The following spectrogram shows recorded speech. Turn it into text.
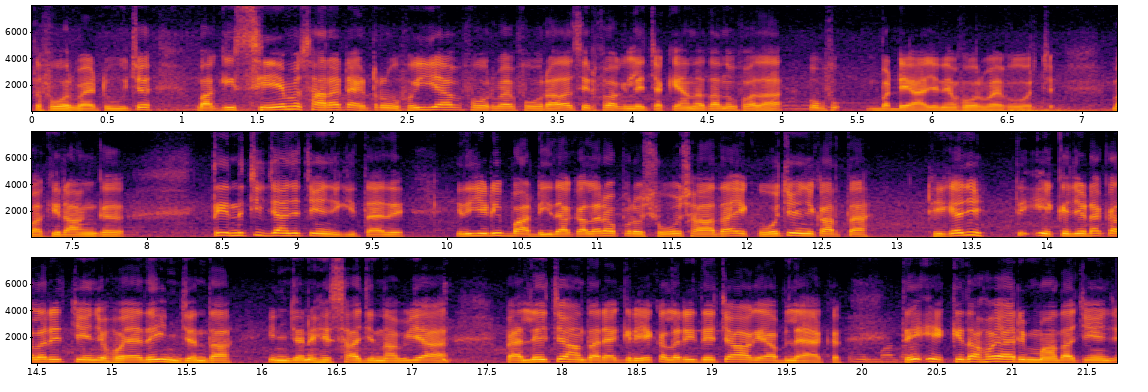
ਤੇ 4x2 ਚ। ਬਾਕੀ ਸੇਮ ਸਾਰਾ ਟਰੈਕਟਰ ਉਹੀ ਆ। 4x4 ਵਾਲਾ ਸਿਰਫ ਅਗਲੇ ਚੱਕਿਆਂ ਦਾ ਤੁਹਾਨੂੰ ਪਤਾ। ਉਹ ਵੱਡੇ ਆ ਜਾਣੇ ਆ 4x4 ਚ। ਬਾਕੀ ਰੰਗ ਤਿੰਨ ਚੀਜ਼ਾਂ 'ਚ ਚੇਂਜ ਕੀਤਾ ਇਹਦੇ। ਇਹਦੀ ਜਿਹੜੀ ਬਾਡੀ ਦਾ ਕਲਰ ਉੱਪਰੋਂ ਸ਼ੋਅ ਸ਼ਾਹ ਦਾ ਇੱਕ ਉਹ ਚੇਂਜ ਕਰਤਾ। ਠੀਕ ਹੈ ਜੀ? ਤੇ ਇੱਕ ਜਿਹੜਾ ਕਲਰ ਚੇਂਜ ਹੋਇਆ ਇਹਦੇ ਇੰਜਨ ਦਾ, ਇੰਜਨ ਹਿੱਸਾ ਜਿੰਨਾ ਵੀ ਆ, ਪਹਿਲੇ ਚ ਆਂਦਾ ਰਿਹਾ ਗ੍ਰੇ ਕਲਰ ਇਹਦੇ ਚ ਆ ਗਿਆ ਬਲੈਕ ਤੇ ਇੱਕ ਇਹਦਾ ਹੋਇਆ ਰਿਮਾਂ ਦਾ ਚੇਂਜ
